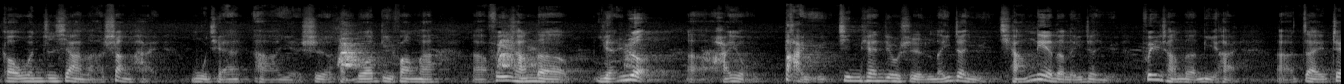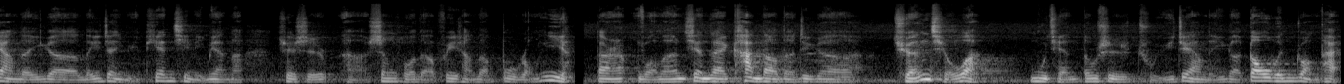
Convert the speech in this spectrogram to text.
高温之下呢，上海目前啊也是很多地方呢啊非常的炎热啊，还有大雨，今天就是雷阵雨，强烈的雷阵雨，非常的厉害啊，在这样的一个雷阵雨天气里面呢，确实啊生活的非常的不容易啊。当然，我们现在看到的这个全球啊，目前都是处于这样的一个高温状态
